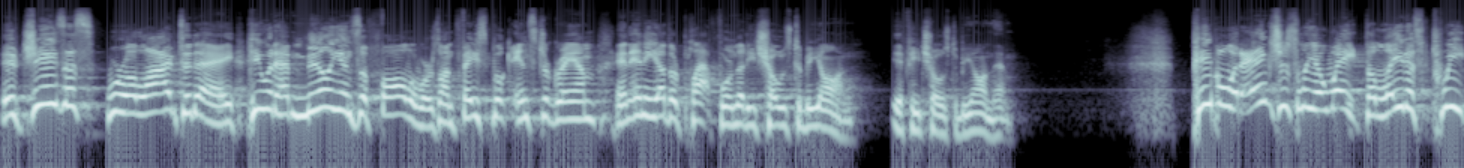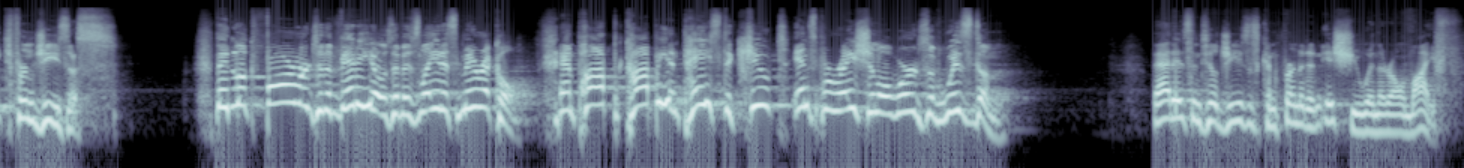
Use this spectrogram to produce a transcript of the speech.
If Jesus were alive today, he would have millions of followers on Facebook, Instagram, and any other platform that he chose to be on, if he chose to be on them. People would anxiously await the latest tweet from Jesus. They'd look forward to the videos of his latest miracle and pop, copy and paste the cute, inspirational words of wisdom. That is until Jesus confronted an issue in their own life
